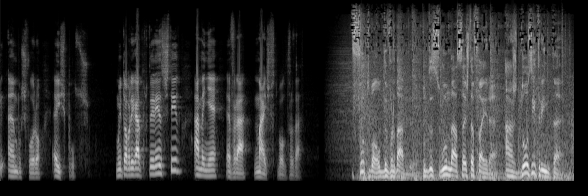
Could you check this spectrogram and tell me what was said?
porque ambos foram expulsos. Muito obrigado por terem assistido. Amanhã haverá mais futebol de verdade. Futebol de Verdade, de segunda a sexta-feira, às 12h30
